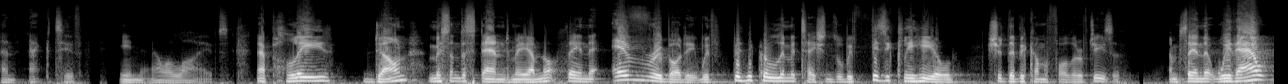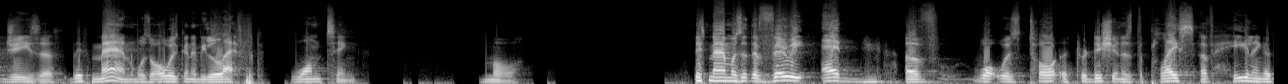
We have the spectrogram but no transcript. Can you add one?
and active in our lives. Now, please don't misunderstand me. I'm not saying that everybody with physical limitations will be physically healed should they become a follower of Jesus. I'm saying that without Jesus, this man was always going to be left wanting more. This man was at the very edge of what was taught as tradition as the place of healing, as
